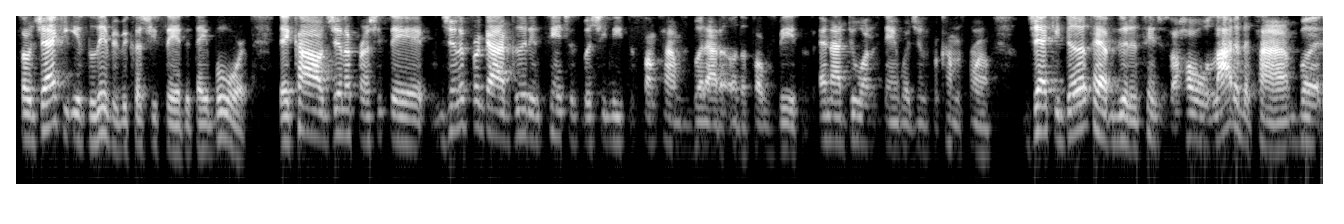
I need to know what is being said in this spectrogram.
So Jackie is livid because she said that they bored. They called Jennifer and she said Jennifer got good intentions, but she needs to sometimes butt out of other folks' business. And I do understand where Jennifer coming from. Jackie does have good intentions a whole lot of the time, but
